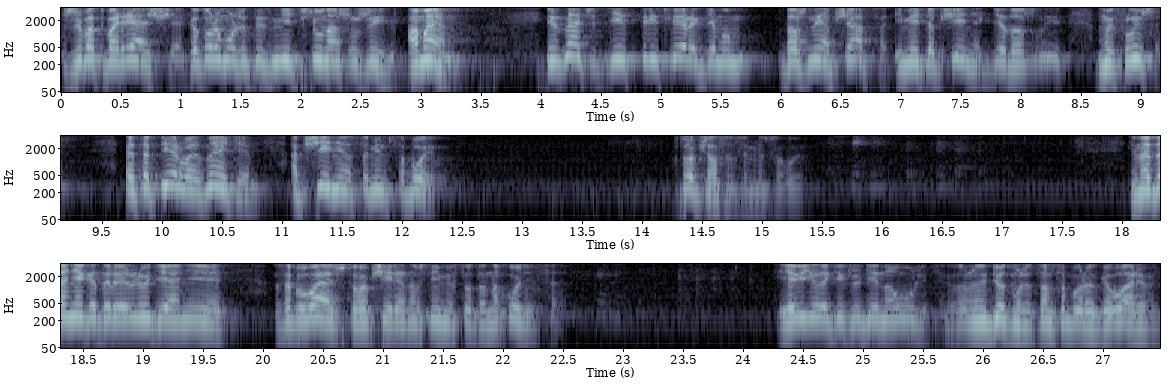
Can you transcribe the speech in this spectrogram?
животворящее, которое может изменить всю нашу жизнь. Амен. И значит, есть три сферы, где мы должны общаться, иметь общение, где должны мы слышать. Это первое, знаете, общение с самим собой. Кто общался с самим собой? Иногда некоторые люди, они забывают, что вообще рядом с ними кто-то находится. Я видел таких людей на улице, который идет, может сам с собой разговаривать.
